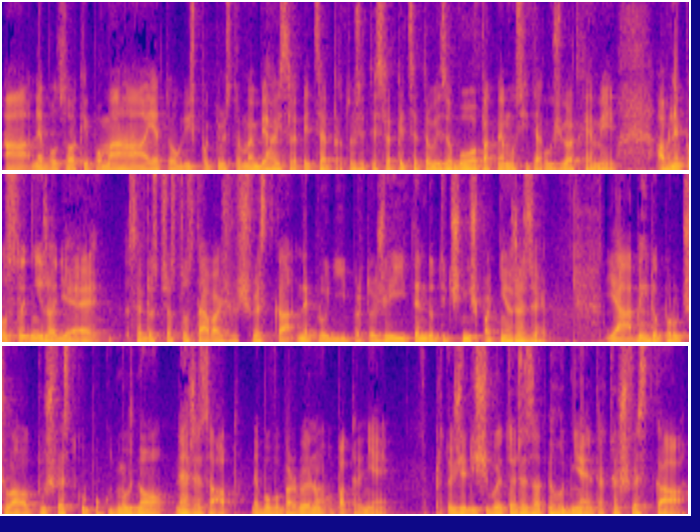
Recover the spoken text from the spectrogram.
a nebo co taky pomáhá, je to, když pod tím stromem běhají slepice, protože ty slepice to vyzobou a pak nemusíte používat chemii. A v neposlední řadě se dost často stává, že švestka neplodí, protože jí ten dotyčný špatně řeže. Já bych doporučoval tu švestku pokud možno neřezat, nebo opravdu jenom opatrně, protože když ji budete řezat hodně, tak ta švestka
